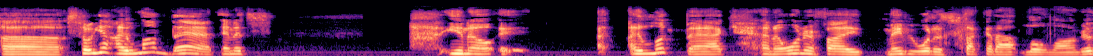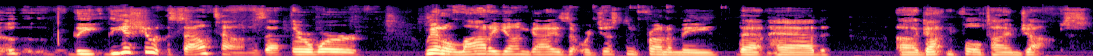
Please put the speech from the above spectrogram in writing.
Uh, so yeah, I love that, and it's, you know, I look back and I wonder if I maybe would have stuck it out a little longer. The the issue at the Southtown is that there were we had a lot of young guys that were just in front of me that had uh, gotten full time jobs.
